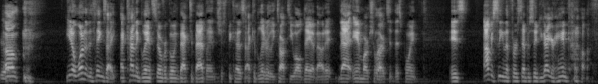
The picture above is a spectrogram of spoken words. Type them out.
yeah. um, you know, one of the things I, I kind of glanced over going back to Badlands, just because I could literally talk to you all day about it, that and martial Right. arts at this point, is obviously in the first episode you got your hand cut off.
